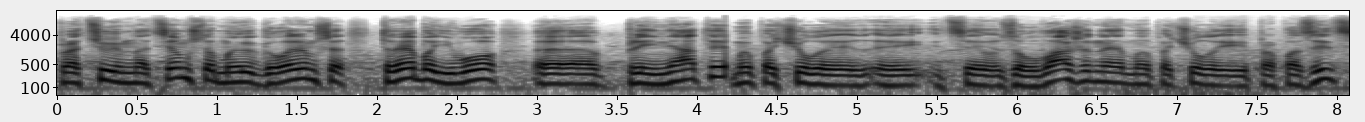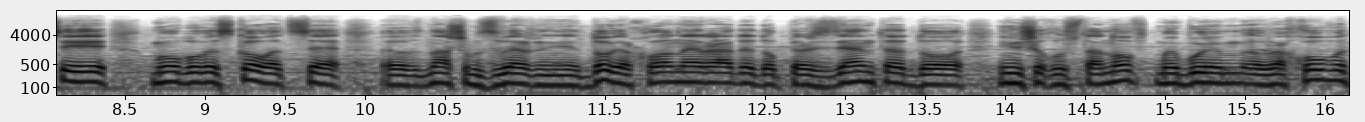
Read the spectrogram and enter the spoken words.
працюємо над цим, що ми говоримо, що треба його е, прийняти. Ми почули е, це зауваження, ми почули і пропозиції. Ми обов'язково це е, в нашому зверненні до Верховної Ради, до президента, до інших установ. Ми будемо враховувати.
